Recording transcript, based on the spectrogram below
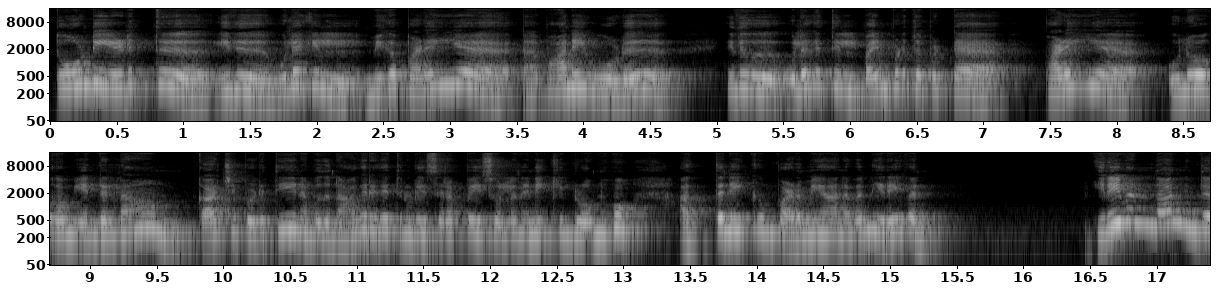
தோண்டி எடுத்து இது உலகில் மிக பழைய பானை ஓடு இது உலகத்தில் பயன்படுத்தப்பட்ட பழைய உலோகம் என்றெல்லாம் காட்சிப்படுத்தி நமது நாகரிகத்தினுடைய சிறப்பை சொல்ல நினைக்கின்றோமோ அத்தனைக்கும் பழமையானவன் இறைவன். இறைவன்தான் இந்த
